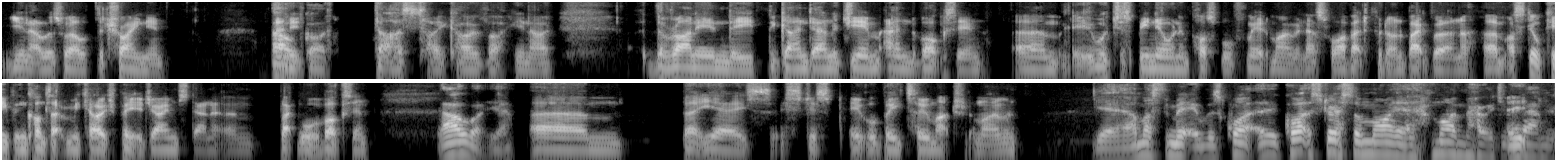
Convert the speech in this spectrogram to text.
you know as well the training. And oh God, does take over. You know, the running, the, the going down the gym, and the boxing, um, it would just be near and impossible for me at the moment. That's why I've had to put it on the back burner. Um, I still keep in contact with my coach, Peter James, down at um, Blackwater Boxing. Oh, right, yeah. Um, but yeah, it's it's just it will be too much at the moment. Yeah, I must admit it was quite uh, quite a stress on my uh, my marriage and family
